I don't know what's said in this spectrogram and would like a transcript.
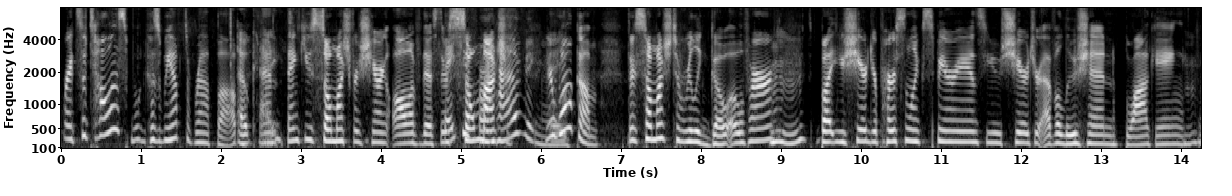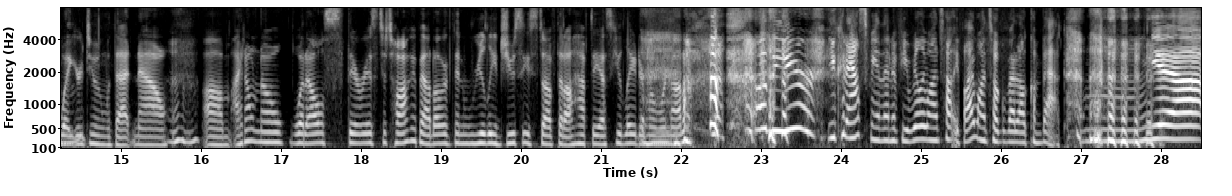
Right. So tell us because we have to wrap up. Okay. And thank you so much for sharing all of this. There's Thank you so for much. You're welcome. There's so much to really go over, Mm-hmm. but you shared your personal experience. You shared your evolution, blogging, Mm-hmm. what you're doing with that now. Um, I don't know what else there is to talk about other than really juicy stuff that I'll have to ask you later when we're not on, on the air. You can ask me, and then if you really want to talk, if I want to talk about it, I'll come back. Mm, yeah,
